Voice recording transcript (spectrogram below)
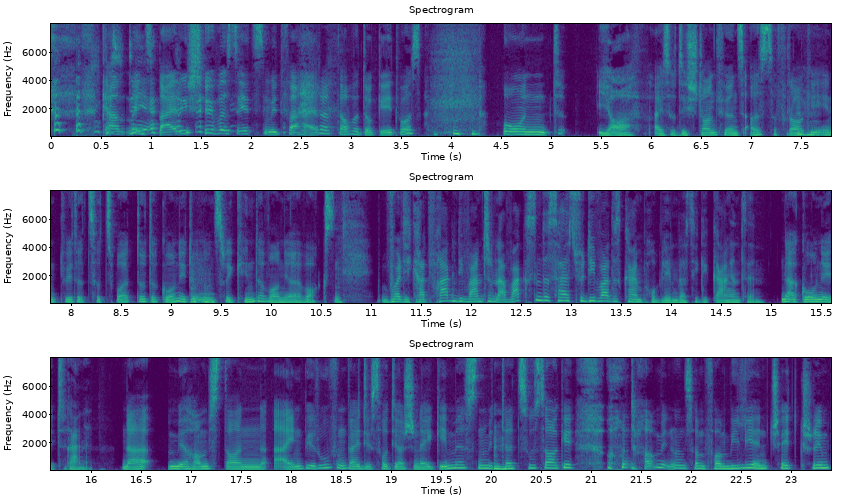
Kann man ins Bayerische übersetzen mit verheiratet, aber da geht was. Und ja, also das stand für uns außer Frage, Mhm. entweder zu zweit oder gar nicht. Und unsere Kinder waren ja erwachsen. Wollte ich gerade fragen, die waren schon erwachsen, das heißt, für die war das kein Problem, dass sie gegangen sind. Na, gar nicht. Gar nicht. Na, wir haben es dann einberufen, weil das hat ja schnell gehen müssen mit der Zusage und haben in unserem Familienchat geschrieben,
